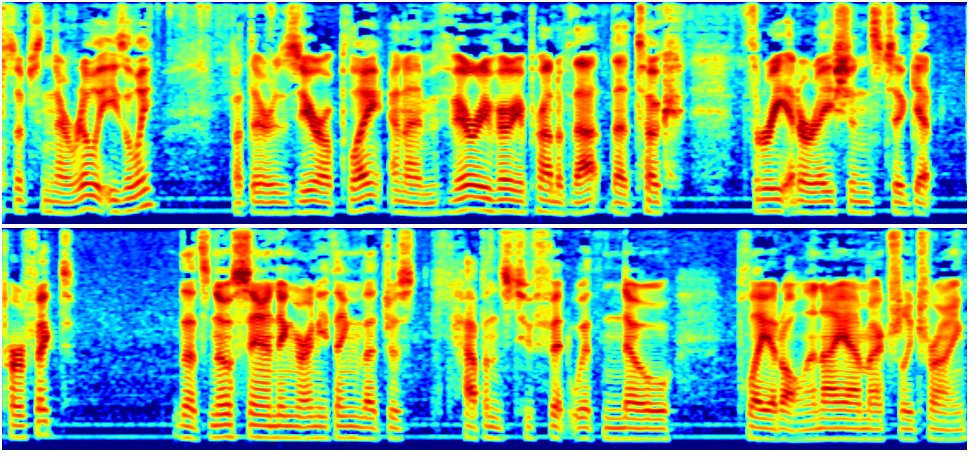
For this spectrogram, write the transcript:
slips in there really easily but there's zero play and I'm very very proud of that. That took three iterations to get perfect. That's no sanding or anything. That just happens to fit with no play at all and I am actually trying.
